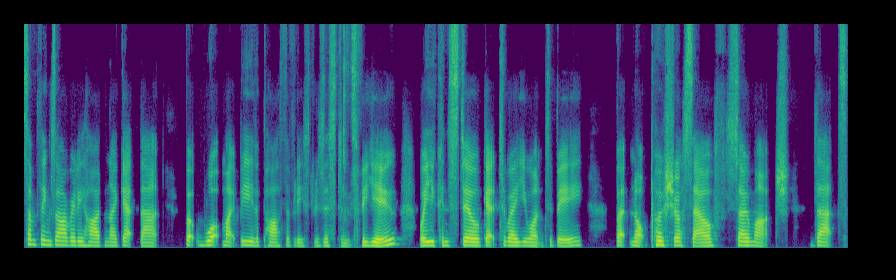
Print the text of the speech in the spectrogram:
Some things are really hard, and I get that but what might be the path of least resistance for you, where you can still get to where you want to be, but not push yourself so much that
